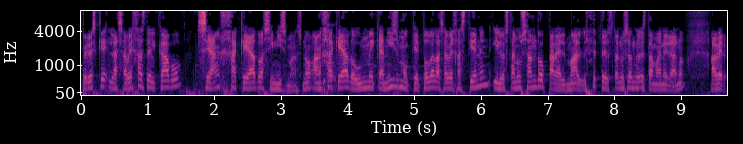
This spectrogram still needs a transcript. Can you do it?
pero es que las abejas del cabo se han hackeado a sí mismas, ¿no? Han hackeado un mecanismo que todas las abejas tienen y lo están usando para el mal, lo están usando de esta manera, ¿no? A ver,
